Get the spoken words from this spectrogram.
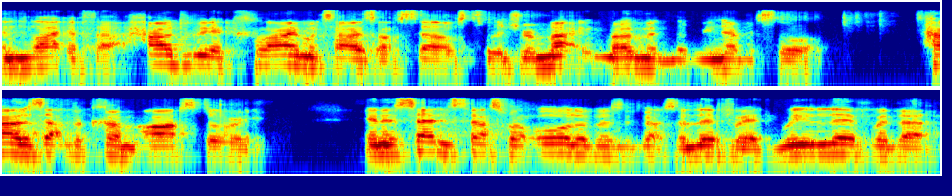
in light of that? How do we acclimatize ourselves to a dramatic moment that we never saw? How does that become our story? In a sense, that's what all of us have got to live with. We live with a,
